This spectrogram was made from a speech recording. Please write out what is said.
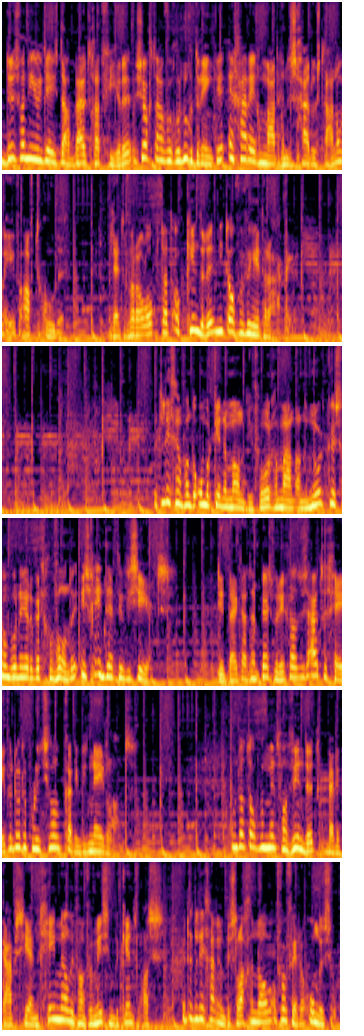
Dus wanneer u deze dag buiten gaat vieren, zorg dan voor genoeg drinken en ga regelmatig in de schaduw staan om even af te koelen. Let er vooral op dat ook kinderen niet oververhit raken. Het lichaam van de onbekende man die vorige maand aan de noordkust van Bonaire werd gevonden is geïdentificeerd. Dit blijkt uit een persbericht dat is uitgegeven door de politie van Caribisch Nederland. Omdat op het moment van vinden bij de KPCN geen melding van vermissing bekend was, werd het lichaam in beslag genomen voor verder onderzoek.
